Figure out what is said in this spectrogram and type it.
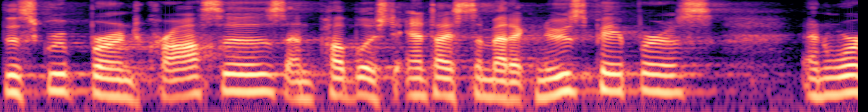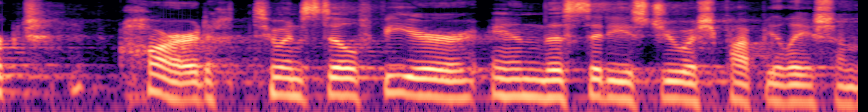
This group burned crosses and published anti Semitic newspapers and worked hard to instill fear in the city's Jewish population.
